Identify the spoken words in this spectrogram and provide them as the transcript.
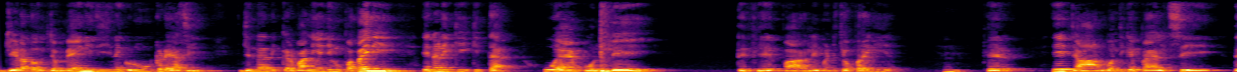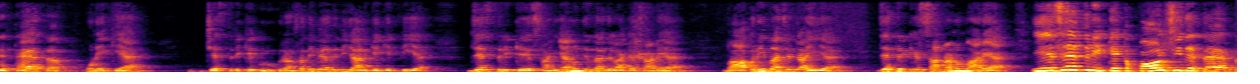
ਜਿਹੜਾ ਤਾਂ ਜੰਮਿਆ ਹੀ ਨਹੀਂ ਸੀ ਜਿਹਨੇ ਕਾਨੂੰਨ ਘੜਿਆ ਸੀ ਜਿਨ੍ਹਾਂ ਦੀ ਕੁਰਬਾਨੀਆਂ ਜਿਹਨੂੰ ਪਤਾ ਹੀ ਨਹੀਂ ਇਹਨਾਂ ਨੇ ਕੀ ਕੀਤਾ ਉਹ ਐ ਬੋਲੇ ਤੇ ਫਿਰ ਪਾਰਲੀਮੈਂਟ ਚੁੱਪ ਰਹਿ ਗਈ ਆ। ਹੂੰ। ਫਿਰ ਇਹ ਜਾਣਬੁੱਝ ਕੇ ਪੈਲਸੀ ਦੇ ਤਹਿਤ ਉਹਨੇ ਕਿਹਾ ਜਿਸ ਤਰੀਕੇ ਗੁਰੂ ਗ੍ਰੰਥ ਸਾਹਿਬ ਦੀ ਬੇਅਦਬੀ ਜਾਣ ਕੇ ਕੀਤੀ ਹੈ, ਜਿਸ ਤਰੀਕੇ ਸਾਈਆਂ ਨੂੰ ਜਿੰਦਾ ਜਲਾ ਕੇ ਸਾੜਿਆ ਬਾਬਰੀ ਮਸਜਿਦ ਢਾਈ ਹੈ, ਜਿਸ ਤਰੀਕੇ ਕਿਸਾਨਾਂ ਨੂੰ ਮਾਰਿਆ ਇਸੇ ਤਰੀਕੇ ਇੱਕ ਪਾਲਿਸੀ ਦੇ ਤਹਿਤ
